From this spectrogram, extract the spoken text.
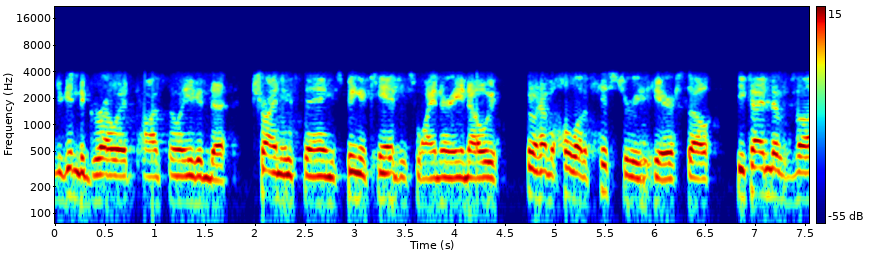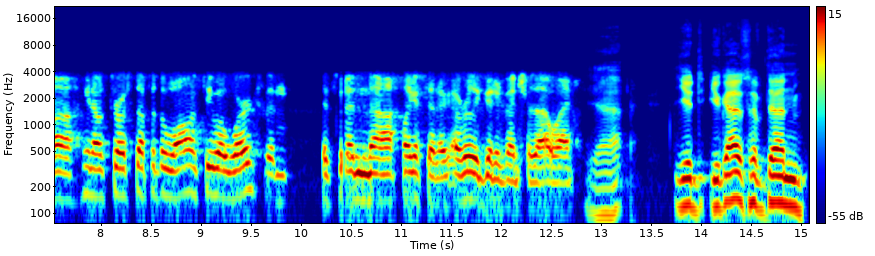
you're getting to grow it constantly. You're getting to try new things. Being a Kansas winery, you know, we, don't have a whole lot of history here, so you kind of uh, you know throw stuff at the wall and see what works and it's been uh, like I said, a, a, really good adventure that way. Yeah, you you guys have done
